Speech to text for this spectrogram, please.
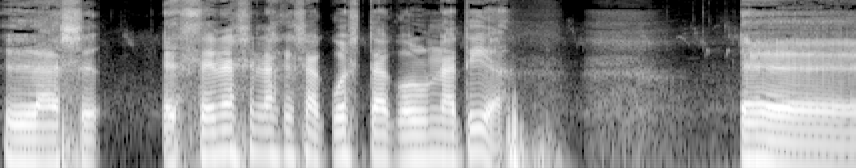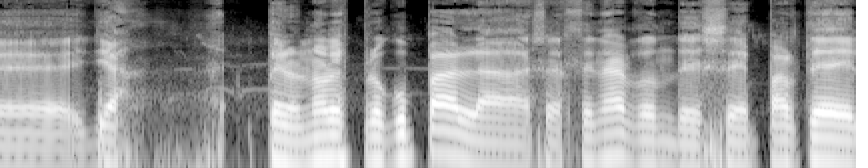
Las escenas en las que se acuesta con una tía. Eh, ya, pero no les preocupa las escenas donde se parte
